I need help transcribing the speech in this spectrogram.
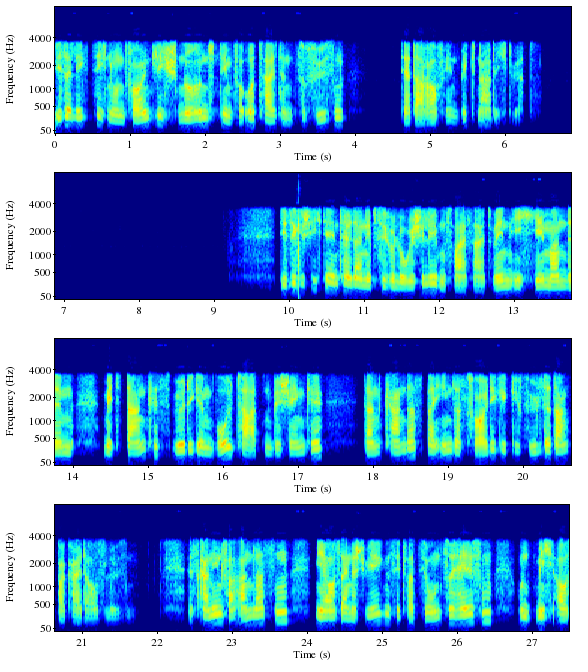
Dieser legt sich nun freundlich schnurrend dem Verurteilten zu Füßen, der daraufhin begnadigt wird. Diese Geschichte enthält eine psychologische Lebensweisheit. Wenn ich jemandem mit dankeswürdigem Wohltaten beschenke, dann kann das bei ihm das freudige Gefühl der Dankbarkeit auslösen. Es kann ihn veranlassen, mir aus einer schwierigen Situation zu helfen und mich aus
